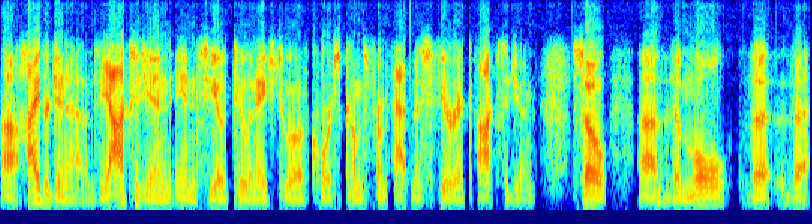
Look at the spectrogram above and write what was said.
uh, hydrogen atoms. The oxygen in CO2 and H2O of course comes from atmospheric oxygen. So uh, the mole, the, the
